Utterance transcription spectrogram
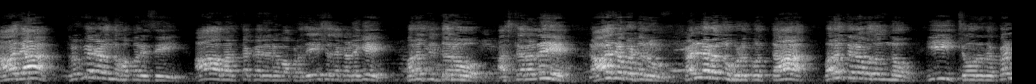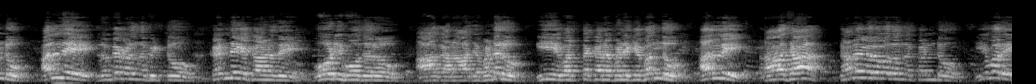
ರಾಜ ದ್ರವ್ಯಗಳನ್ನು ಹೊಪರಿಸಿ ಆ ವರ್ತಕರಿರುವ ಪ್ರದೇಶದ ಕಡೆಗೆ ಬರುತ್ತಿದ್ದರು. ಅಷ್ಟರಲ್ಲೇ ರಾಜಭಟರು ಕಳ್ಳರನ್ನು ಹುಡುಕುತ್ತಾ ಬರುತ್ತಿರುವುದನ್ನು ಈ ಚೋರರು ಕಂಡು ಅಲ್ಲೇ ದ್ರವ್ಯಗಳನ್ನು ಬಿಟ್ಟು ಕಣ್ಣಿಗೆ ಕಾಣದೆ ಓಡಿ ಹೋದರು. ಆಗ ರಾಜಭಟರು ಈ ವರ್ತಕರ ಬಳಿಗೆ ಬಂದು ಅಲ್ಲಿ ರಾಜ ಧನವಿರುವುದನ್ನು ಕಂಡು ಇವರೇ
